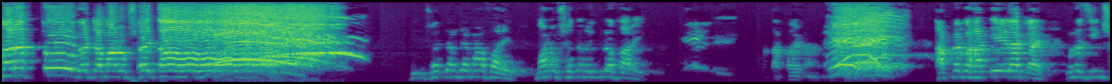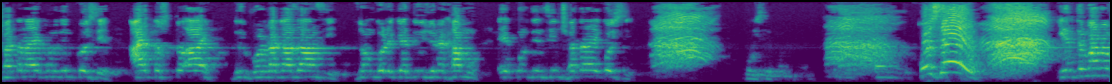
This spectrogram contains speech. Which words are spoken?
মারাত্মক একটা মানব শয়তান। জিন শয়তান যা না পারে, মানব শয়তান ওইগুলো পারে। কথা কয় না। আপনাকে হাতে এলাকায়, কোন জিন শয়তান আয় কোনদিন কইছে, আয় দোস্ত, আয়, দুই ফোল্ডা গাঁজা আনছি জঙ্গলে গিয়ে দুইজনে খামু। এই কোনদিন জিন শয়তান আয় কইছে? কইছে কইছে? কিন্তু মানব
